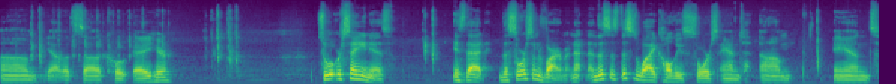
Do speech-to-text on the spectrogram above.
um, yeah, let's uh, quote A here. So what we're saying is is that the source environment, and this is this is why I call these source and um, and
